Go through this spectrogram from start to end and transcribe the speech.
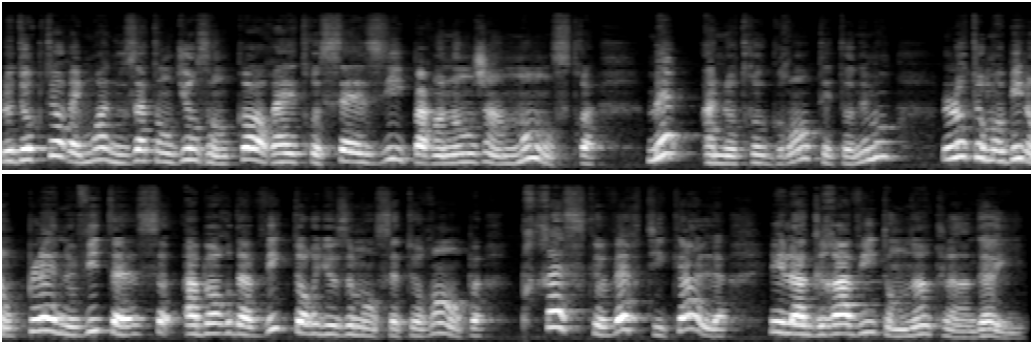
Le docteur et moi nous attendions encore à être saisis par un engin monstre, mais, à notre grand étonnement, l'automobile en pleine vitesse aborda victorieusement cette rampe presque verticale et la gravit en un clin d'œil.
